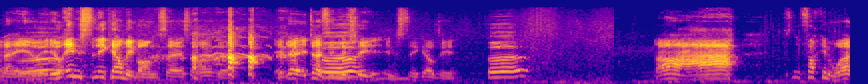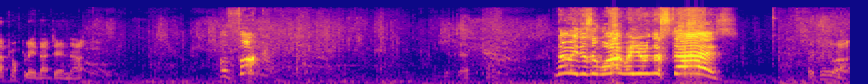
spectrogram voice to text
Oh, no, it'll, it'll instantly kill me, Bong, so it's not worth it. it. It does, it literally instantly kills you. uh, Ah! Doesn't fucking work properly, that doing that. oh fuck! He's dead. No, it doesn't work when you're on the stairs. What are you talking about?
